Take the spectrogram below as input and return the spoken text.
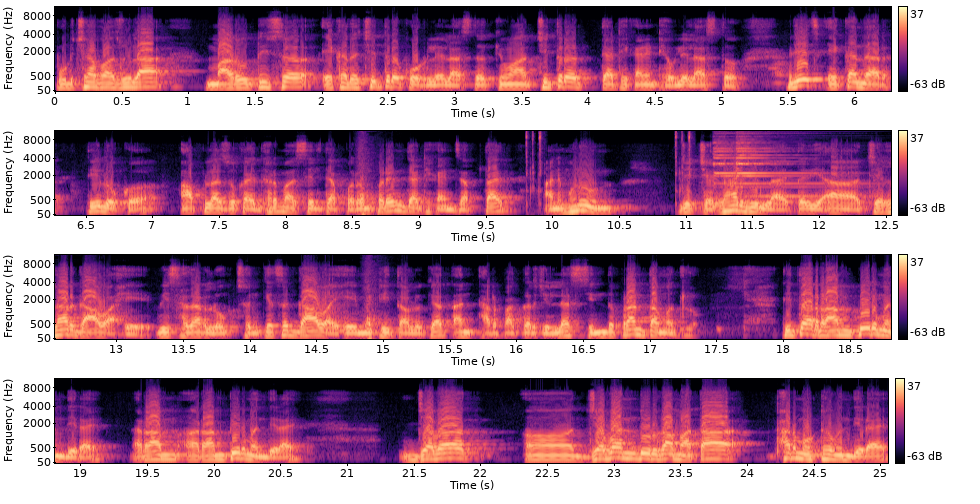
पुढच्या बाजूला मारुतीचं एखादं चित्र कोरलेलं असतं किंवा चित्र त्या ठिकाणी ठेवलेलं असतं. म्हणजेच एकंदर ती लोक आपला जो काही धर्म असेल त्या परंपरेने त्या ठिकाणी जपतायत. आणि म्हणून जे चेल्हार जिल्हा आहे तर चेल्हार गाव आहे. वीस हजार लोकसंख्येचं गाव आहे मिठी तालुक्यात आणि थारपाकर जिल्ह्यात सिंध प्रांतामधलं. तिथं रामपीर मंदिर आहे. राम रामपीर मंदिर आहे. जेव्हा जवन दुर्गा माता फार मोठं मंदिर आहे.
